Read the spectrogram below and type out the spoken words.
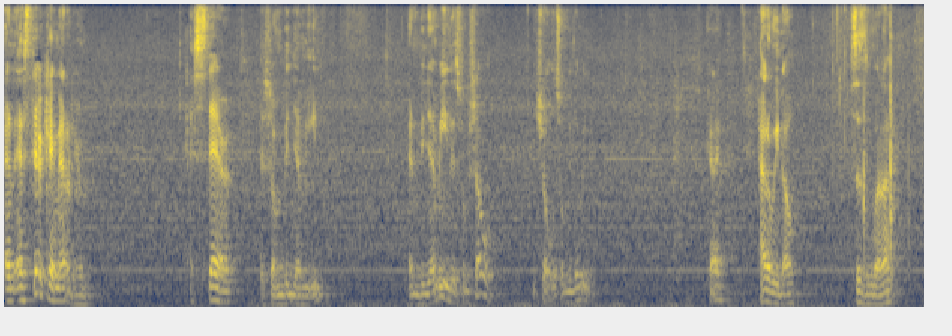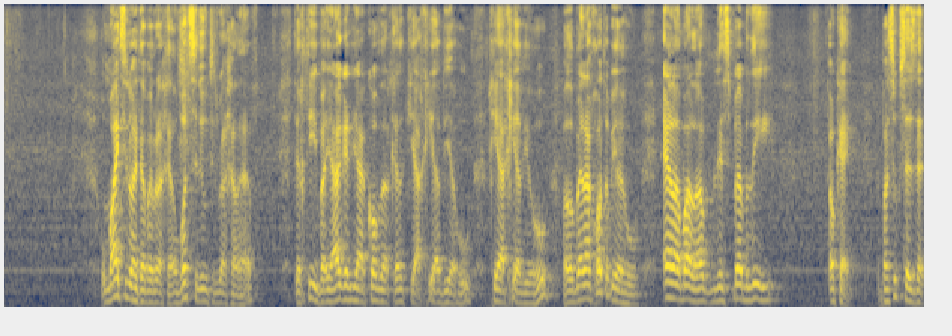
and Esther came out of him. Esther is from Binyamin, and Binyamin is from Shaul. And Shaul is from Binyamin. Okay? How do we know? Says the Gemara. What's the new did Rachel have? דכתיב, ויגד יעקב לרחל כי אחי אבי ההוא, כי אחי אבי ההוא, ולא בן אחות אבי ההוא. אלא אמר לה, נספה לי. Okay, the Pasuk says that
